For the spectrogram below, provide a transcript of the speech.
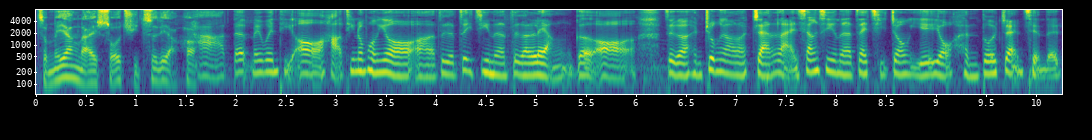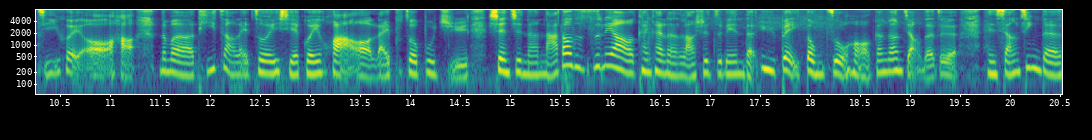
怎么样来索取资料哈。好的，没问题哦。好，听众朋友，呃，这个最近呢，这个两个哦，这个很重要的展览，相信呢，在其中也有很多赚钱的机会哦。好，那么提早来做一些规划哦，来做布局，甚至呢，拿到的资料，看看呢，老师这边的预备动作哈、哦，刚刚讲的这个很详尽的。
